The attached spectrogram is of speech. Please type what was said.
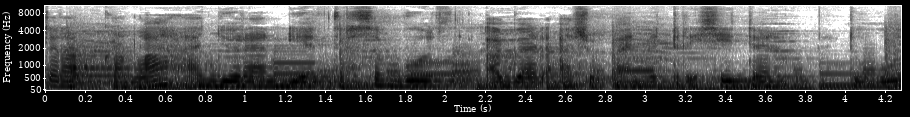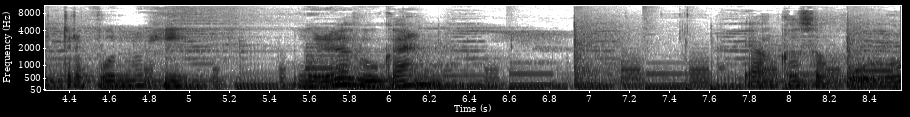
Terapkanlah anjuran diet tersebut agar asupan nutrisi dan tubuh terpenuhi. Mudah bukan? Yang ke-10,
